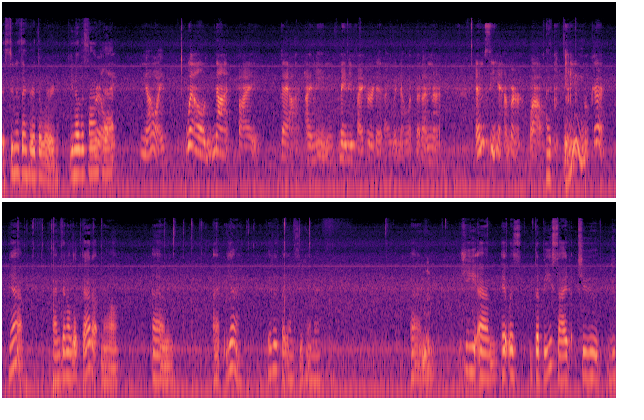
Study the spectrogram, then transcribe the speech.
as soon as I heard the word. Do you know the song, really? Pat? No, I. Well, not by that. I mean, maybe if I heard it, I would know it, but I'm not. MC Hammer. Wow. I think. okay. Yeah, I'm gonna look that up now. Um, I, yeah, it is by MC Hammer. Um, he um, it was the B side to you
